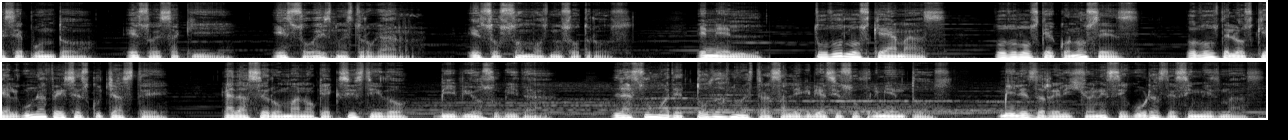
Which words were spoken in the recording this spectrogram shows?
ese punto, eso es aquí, eso es nuestro hogar, eso somos nosotros. En él, todos los que amas, todos los que conoces, todos de los que alguna vez escuchaste, cada ser humano que ha existido vivió su vida. La suma de todas nuestras alegrías y sufrimientos, miles de religiones seguras de sí mismas,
